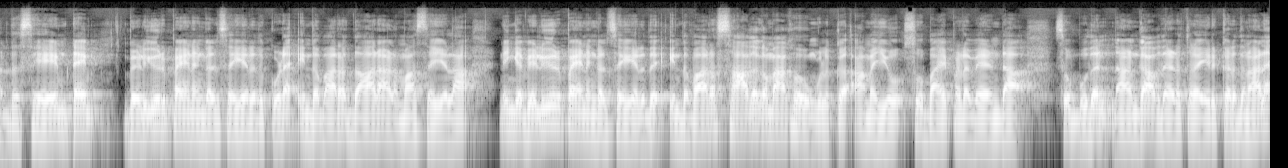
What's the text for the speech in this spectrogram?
அட் த சேம் டைம் வெளியூர் பயணங்கள் செய்கிறது கூட இந்த வாரம் தாராளமாக செய்யலாம். நீங்கள் வெளியூர் பயணங்கள் செய்கிறது இந்த வாரம் சாதகமாக உங்களுக்கு அமையும். ஸோ பயப்பட வேண்டாம். ஸோ புதன் நான்காவது இடத்துல இருக்கிறதுனால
